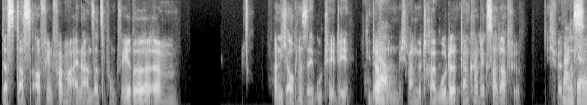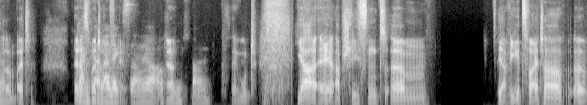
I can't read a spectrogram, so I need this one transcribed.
dass das auf jeden Fall mal ein Ansatzpunkt wäre, ähm, fand ich auch eine sehr gute Idee, die da ja. an mich herangetragen wurde. Danke, Alexa, dafür. Ich werde Danke. das äh, weiter. Danke das weiter an Alexa, ja, auf ja. jeden Fall. Sehr gut. Ja, äh, abschließend ähm, ja, wie geht's weiter? Äh,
